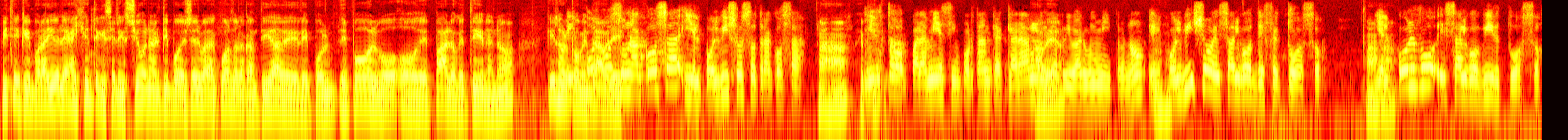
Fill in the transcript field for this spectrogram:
Viste que por ahí hay gente que selecciona el tipo de yerba de acuerdo a la cantidad de, de, polvo o de palo que tiene, ¿no? ¿Qué es lo recomendable? El polvo es una cosa y el polvillo es otra cosa. Ajá. Y esto para mí es importante aclararlo y derribar un mito, ¿no? El polvillo es algo defectuoso y el polvo es algo virtuoso.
